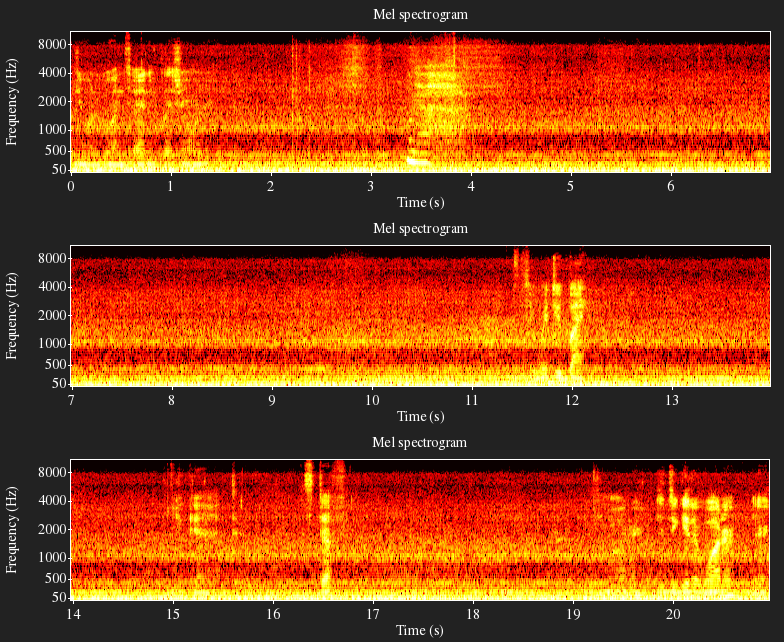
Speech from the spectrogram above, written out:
did you want to go inside and place your order? Yeah. So what'd you buy? You got stuff. Water. Did you get a water? There,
